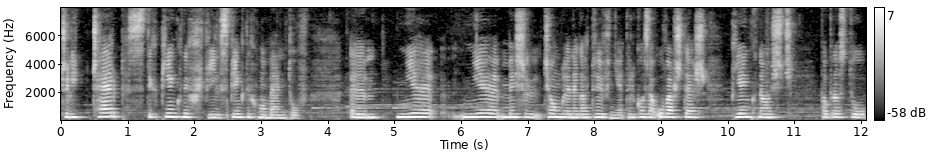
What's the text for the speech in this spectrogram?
Czyli czerp z tych pięknych chwil, z pięknych momentów. Nie, nie myśl ciągle negatywnie, tylko zauważ też piękność po prostu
